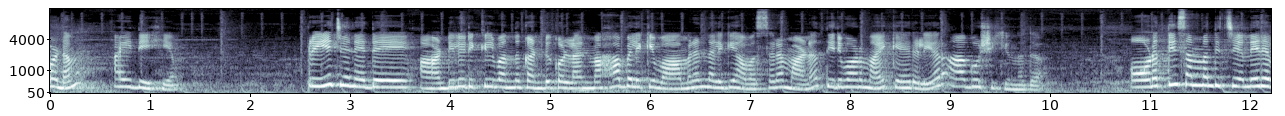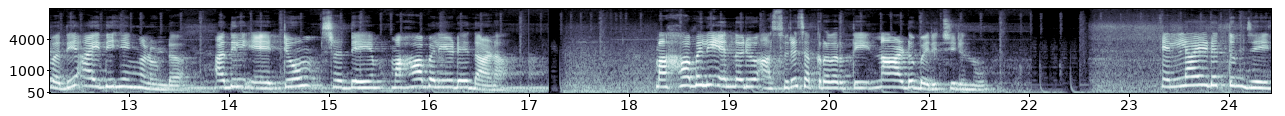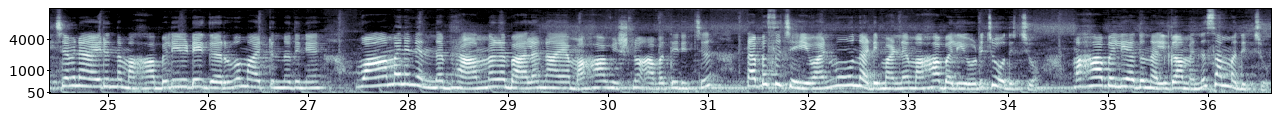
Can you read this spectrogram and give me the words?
ഓണം ഐതിഹ്യം. പ്രിയ ജനതയെ ആണ്ടിലൊരിക്കൽ വന്ന് കണ്ടുകൊള്ളാൻ മഹാബലിക്ക് വാമനൻ നൽകിയ അവസരമാണ് തിരുവോണമായി കേരളീയർ ആഘോഷിക്കുന്നത്. ഓണത്തെ സംബന്ധിച്ച് നിരവധി ഐതിഹ്യങ്ങളുണ്ട്. അതിൽ ഏറ്റവും ശ്രദ്ധേയം മഹാബലിയുടേതാണ്. മഹാബലി എന്നൊരു അസുര ചക്രവർത്തി നാടു ഭരിച്ചിരുന്നു എല്ലായിടത്തും ജയിച്ചവനായിരുന്ന മഹാബലിയുടെ ഗർവ് മാറ്റുന്നതിന് വാമനൻ എന്ന ബ്രാഹ്മണ ബാലനായ മഹാവിഷ്ണു അവതരിച്ച് തപസ് ചെയ്യുവാൻ മൂന്നടി മണ്ണ് മഹാബലിയോട് ചോദിച്ചു. മഹാബലി അത് നൽകാമെന്ന് സമ്മതിച്ചു.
